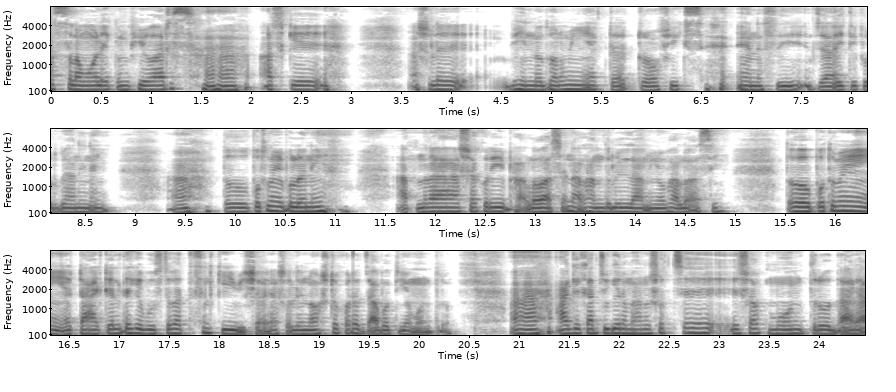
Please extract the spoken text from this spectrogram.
আসসালামু আলাইকুম ভিউয়ার্স। আজকে আসলে ভিন্ন ধর্মী একটা ট্রফিক্স এনেছি যা ইতিপূর্বে আনি নাই। তো প্রথমে বলে নিই আপনারা আশা করি ভালো আছেন, আলহামদুলিল্লাহ আমিও ভালো আছি। তো প্রথমে টাইটেল থেকে বুঝতে পারতেছেন কি বিষয়? আসলে নষ্ট করার যাবতীয় মন্ত্র। আগেকার যুগের মানুষ হচ্ছে এসব মন্ত্র দ্বারা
